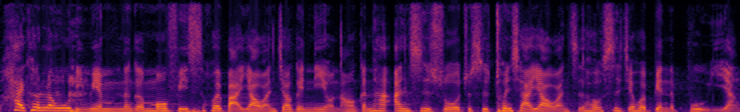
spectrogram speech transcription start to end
骇客任务里面那个 Morpheus 会把药丸交给 Neo，然后跟他暗示说，就是吞下药丸之后，世界会变得不一样。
